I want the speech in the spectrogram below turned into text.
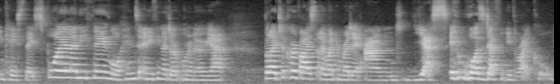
in case they spoil anything or hint at anything I don't want to know yet. But I took her advice and I went and read it and yes, it was definitely the right call.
